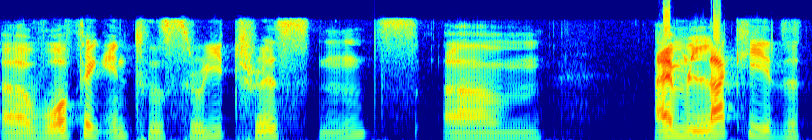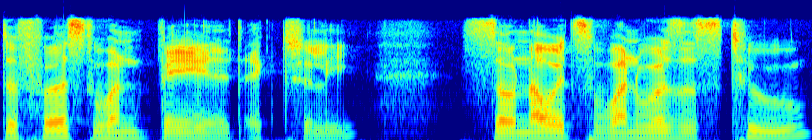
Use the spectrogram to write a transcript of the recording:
Uh, warping into three Tristans, um, I'm lucky that the first one bailed actually. So now it's one versus two.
